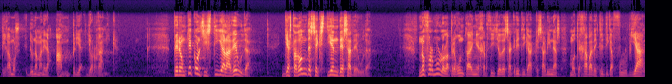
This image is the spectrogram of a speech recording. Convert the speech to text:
digamos, de una manera amplia y orgánica. Pero ¿en qué consistía la deuda? ¿Y hasta dónde se extiende esa deuda? No formulo la pregunta en ejercicio de esa crítica que Salinas motejaba de crítica fluvial.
